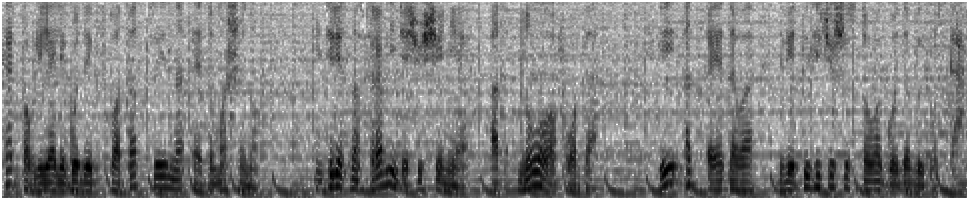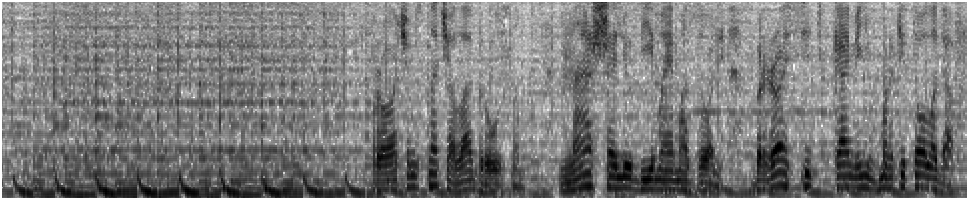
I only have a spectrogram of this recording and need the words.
как повлияли годы эксплуатации на эту машину. Интересно сравнить ощущения от нового Форда и от этого 2006 года выпуска. Впрочем, сначала о грустном. Наша любимая мозоль – бросить камень в маркетологов.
